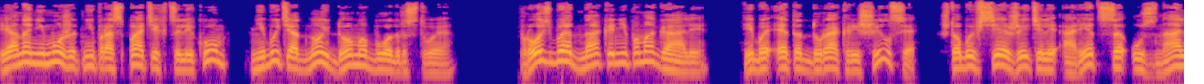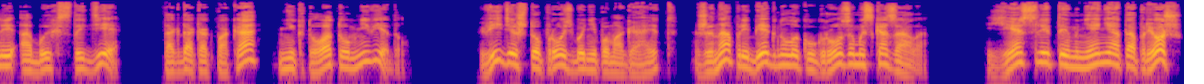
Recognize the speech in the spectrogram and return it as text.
и она не может ни проспать их целиком, ни быть одной дома бодрствуя. Просьбы, однако, не помогали, ибо этот дурак решился, чтобы все жители Ореца узнали об их стыде, тогда как пока никто о том не ведал. Видя, что просьба не помогает, жена прибегнула к угрозам и сказала: "Если ты мне не отопрешь,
